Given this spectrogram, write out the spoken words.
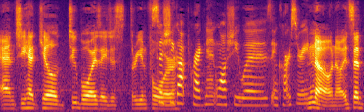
and she had killed two boys ages 3 and 4 So she got pregnant while she was incarcerated? no no it said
